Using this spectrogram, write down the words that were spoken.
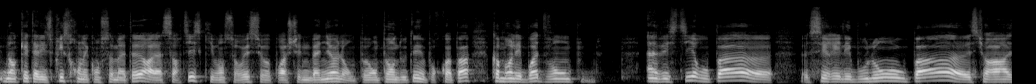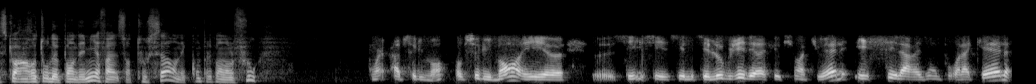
d'enquête à l'esprit seront les consommateurs à la sortie, ce qui vont surveiller sur, pour acheter une bagnole. On peut, on peut en douter, mais pourquoi pas Comment les boîtes vont investir ou pas, euh, serrer les boulons ou pas Est-ce qu'il y, aura, est y aura un retour de pandémie? Enfin, sur tout ça, on est complètement dans le flou. Oui, absolument, absolument. Et euh, euh c'est l'objet des réflexions actuelles, et c'est la raison pour laquelle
